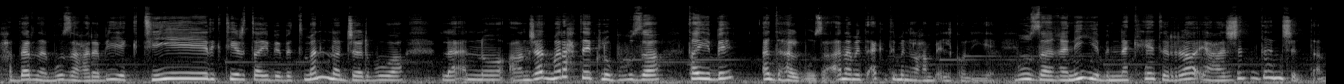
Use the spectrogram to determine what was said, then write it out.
حضرنا البوزة عربية كتير كتير طيبة بتمنى تجربوها لأنه عن جد ما رح تاكلوا بوزة طيبة قد هالبوزة أنا متأكدة من اللي عم بقلكن إياه. بوزة غنية بالنكهات الرائعة جدا جدا.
